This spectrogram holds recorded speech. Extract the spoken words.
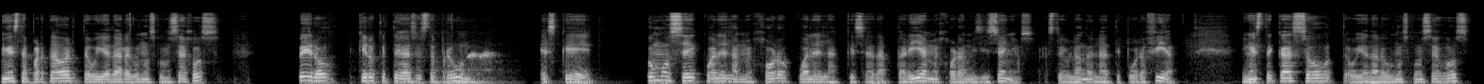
En este apartado te voy a dar algunos consejos, pero quiero que te hagas esta pregunta. Es que, ¿cómo sé cuál es la mejor o cuál es la que se adaptaría mejor a mis diseños? Estoy hablando de la tipografía. En este caso, te voy a dar algunos consejos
